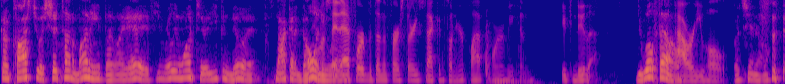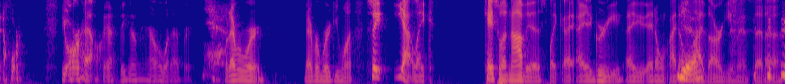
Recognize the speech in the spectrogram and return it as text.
it's gonna cost you a shit ton of money, but like, hey, if you really want to, you can do it. It's not gonna go You anywhere. say the F word within the first 30 seconds on your platform, you can you can do that. You will That's the fail, power you hold. but you know, or or hell. Yeah, damn hell, whatever. yeah. Whatever word. Whatever word you want. So yeah, like case with obvious, like I, I agree. I, I don't I don't Yeah. buy the argument that uh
